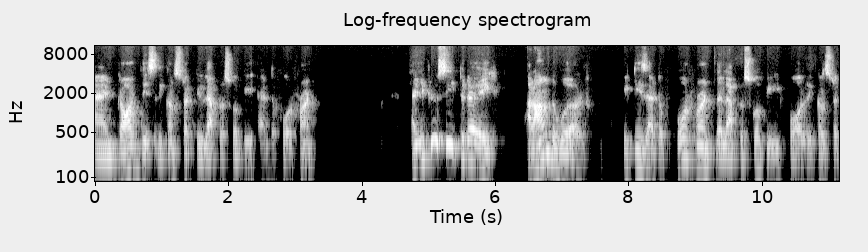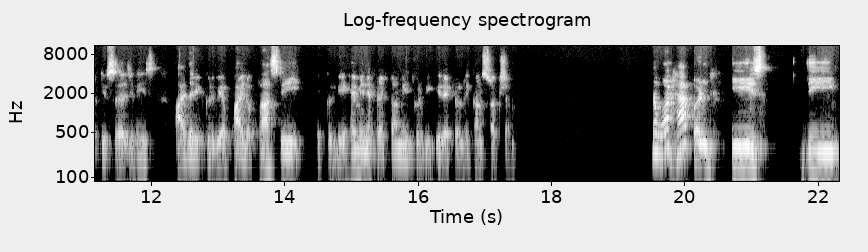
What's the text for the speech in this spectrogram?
and brought this reconstructive laparoscopy at the forefront. And if you see today around the world, it is at the forefront the laparoscopy for reconstructive surgeries. Either it could be a pyeloplasty, it could be a heminephrectomy, it could be erectile reconstruction. Now, what happened is the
